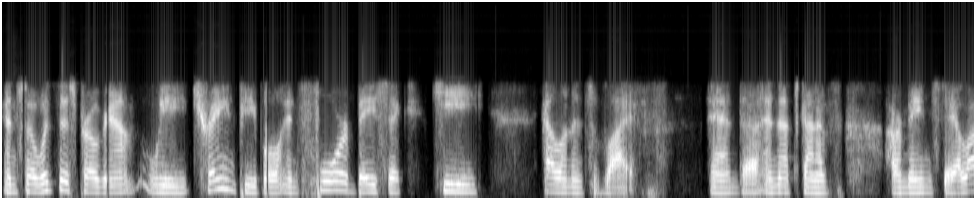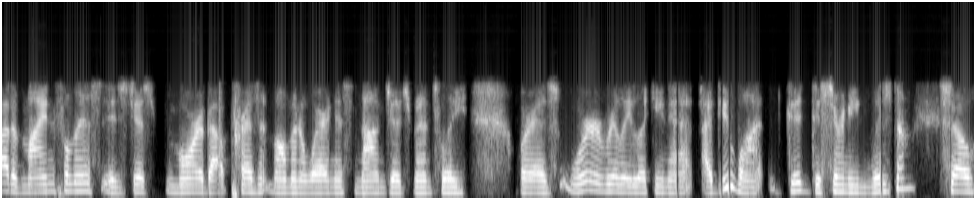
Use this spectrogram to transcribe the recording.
and so with this program, we train people in four basic key elements of life, and uh, and that's kind of our mainstay. A lot of mindfulness is just more about present moment awareness, non judgmentally, whereas we're really looking at, I do want good discerning wisdom. So,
